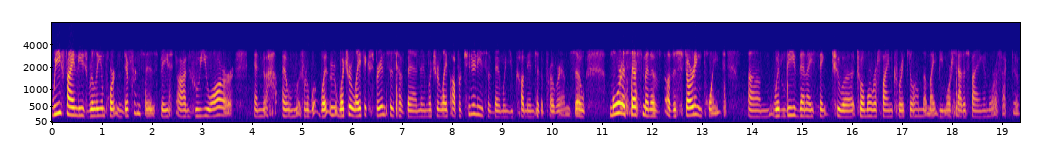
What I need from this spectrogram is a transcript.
we find these really important differences based on who you are and, and sort of what, what your life experiences have been and what your life opportunities have been when you come into the program. So more assessment of, of the starting point um, would lead then, I think, to a, to a more refined curriculum that might be more satisfying and more effective.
